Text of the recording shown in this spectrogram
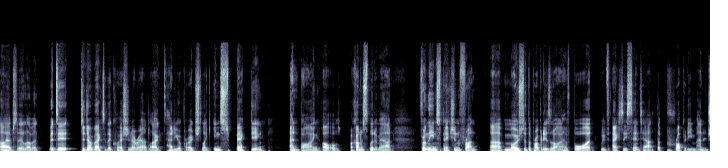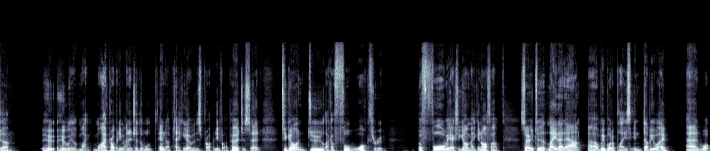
I absolutely love it. But to to jump back to the question around like how do you approach like inspecting and buying? I'll, I'll- kind of split them out from the inspection front. Uh, most of the properties that I have bought, we've actually sent out the property manager, who who my my property manager that will end up taking over this property if I purchase it, to go and do like a full walkthrough before we actually go and make an offer. So to lay that out, uh, we bought a place in WA, and what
